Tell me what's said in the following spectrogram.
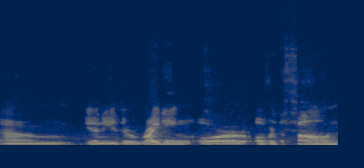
um, in either writing or over the phone,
